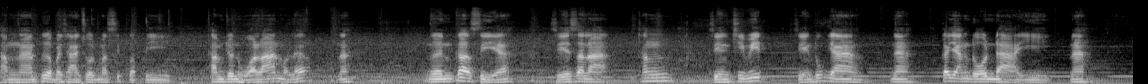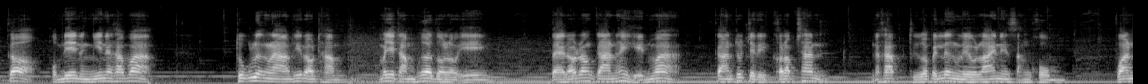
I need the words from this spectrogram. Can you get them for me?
ทำงานเพื่อประชาชนมา 10 กว่าปีทำจนหัวล้านหมดแล้วนะเงินก็เสียเสียสละทั้งเสี่ยงชีวิตเสี่ยงทุกอย่างนะก็ยังโดนด่าอีกนะก็ผมเรียนอย่างนี้นะครับว่าทุกเรื่องราวที่เราทำไม่ใช่ทำเพื่อตัวเราเอง แต่เราต้องการให้เห็นว่าการทุจริตคอร์รัปชันนะครับถือว่าเป็นเรื่องเลวร้ายในสังคม วัน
